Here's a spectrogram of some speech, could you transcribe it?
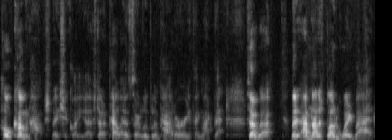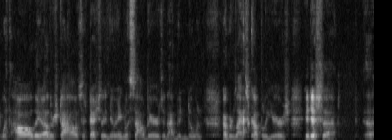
whole cone hops, basically, uh, instead of pellets or lupulin powder or anything like that. So, uh, but I'm not as blown away by it with all the other styles, especially New England style beers that I've been doing over the last couple of years. It just, uh, uh,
